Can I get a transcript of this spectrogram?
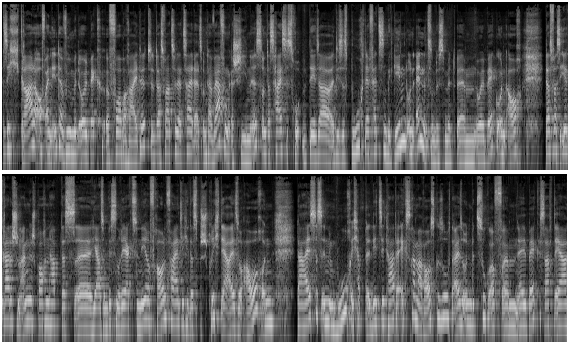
sich gerade auf ein Interview mit Wellbeck äh, vorbereitet. Das war zu der Zeit, als Unterwerfung erschienen ist. Und das heißt, es, dieser, dieses Buch der Fetzen beginnt und endet so ein bisschen mit ähm, Wellbeck. Und auch das, was ihr gerade schon angesprochen habt, das äh, ja so ein bisschen reaktionäre, frauenfeindliche, das bespricht er also auch. Und da heißt es in dem Buch, ich habe die Zitate extra mal rausgesucht, also in Bezug auf ähm, Beck sagt er,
